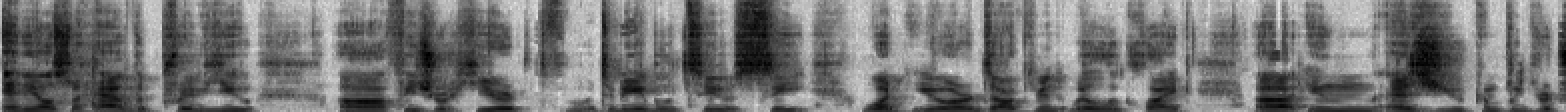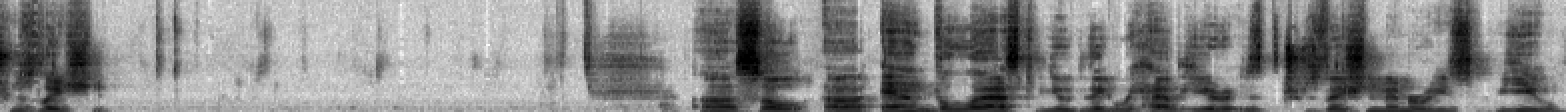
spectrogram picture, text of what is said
And you also have the preview uh, feature here to be able to see what your document will look like uh, in as you complete your translation uh, so, uh, and the last view that we have here is the translation memories view.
